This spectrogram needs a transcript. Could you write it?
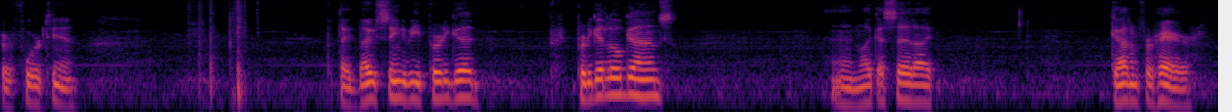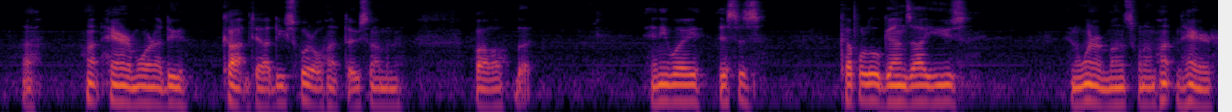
or 410. But they both seem to be pretty good, pretty good little guns. And like I said, I got them for hare. I hunt hare more than I do cottontail. I do squirrel hunt though some in the fall. But anyway, this is couple little guns I use in the winter months when I'm hunting hare.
